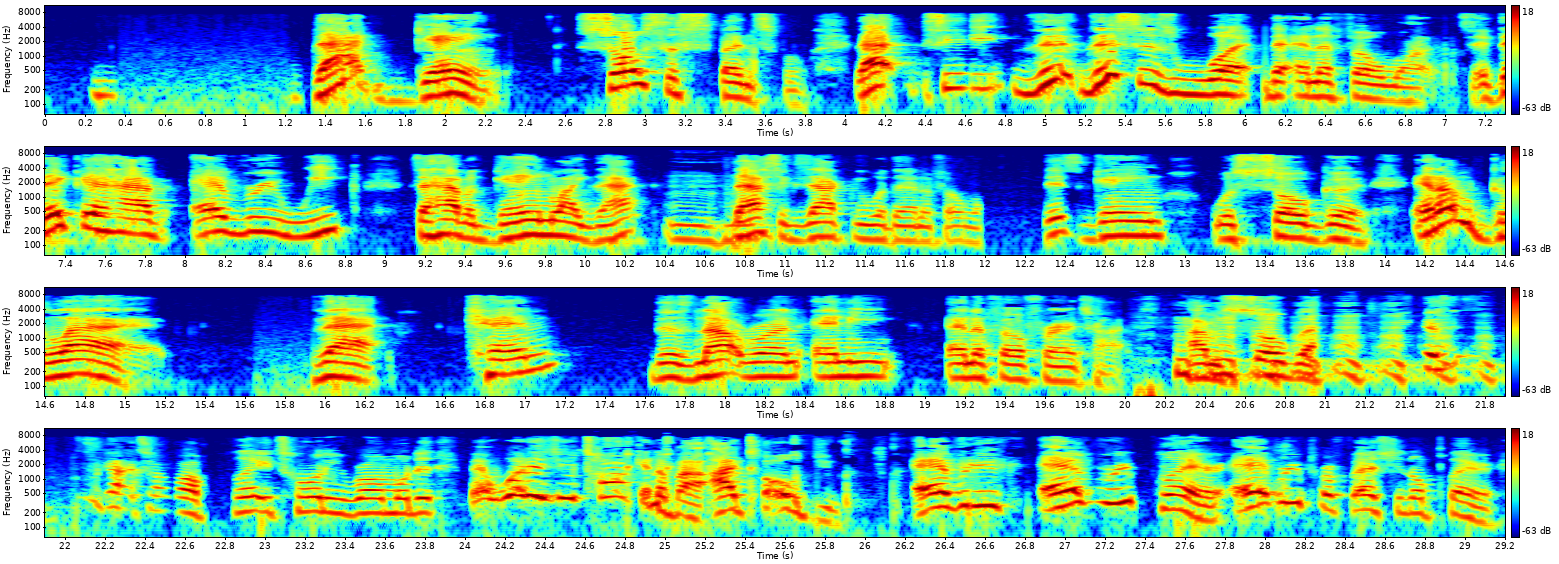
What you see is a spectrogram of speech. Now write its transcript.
that game, so suspenseful. That see, th- this is what the NFL wants. If they could have every week to have a game like that, mm-hmm. that's exactly what the NFL wants. This game was so good, and I'm glad that Ken does not run any NFL franchise. I'm so glad because this guy talking about play Tony Romo. Man, what are you talking about? I told you every every player, every professional player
